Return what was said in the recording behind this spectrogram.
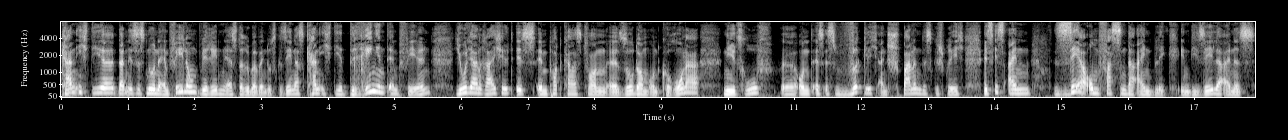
Kann ich dir, dann ist es nur eine Empfehlung, wir reden erst darüber, wenn du es gesehen hast, kann ich dir dringend empfehlen. Julian Reichelt ist im Podcast von äh, Sodom und Corona, Nils Ruf, äh, und es ist wirklich ein spannendes Gespräch. Es ist ein sehr umfassender Einblick in die Seele eines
